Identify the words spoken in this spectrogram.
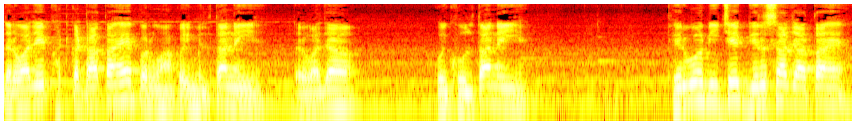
दरवाजे खटखटाता है, पर वहाँ कोई मिलता नहीं है। दरवाज़ा कोई खोलता नहीं है। फिर वो नीचे गिर सा जाता है।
